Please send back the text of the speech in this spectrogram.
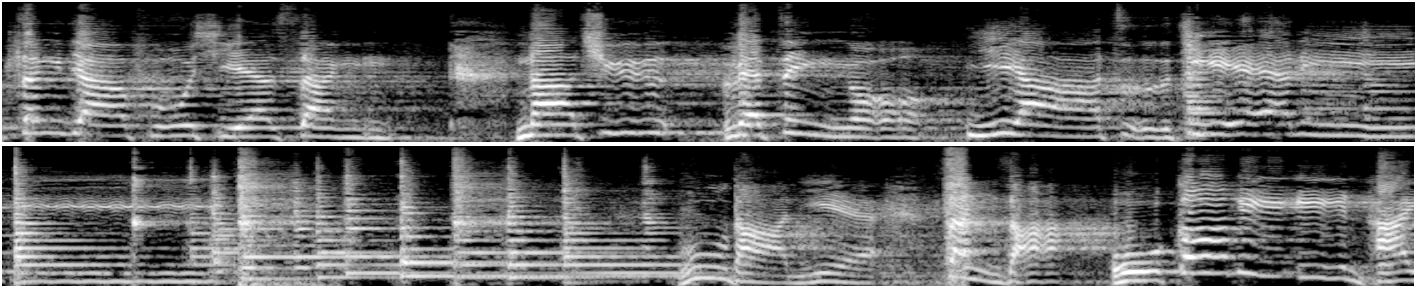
曾家福先生。拿去万真哦，你呀只见哩。吴大年正啥我高的来，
